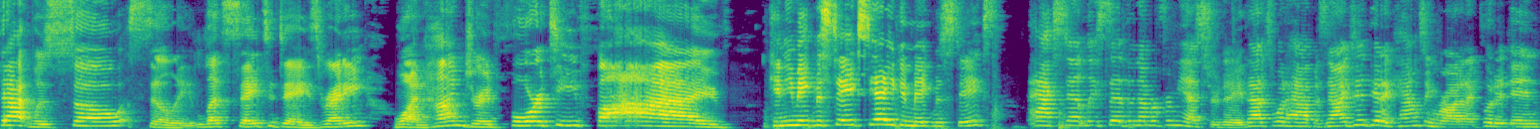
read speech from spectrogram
That was so silly. Let's say today's. Ready? 145. Can you make mistakes? Yeah, you can make mistakes. Accidentally said the number from yesterday. That's what happens. Now, I did get a counting rod and I put it in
